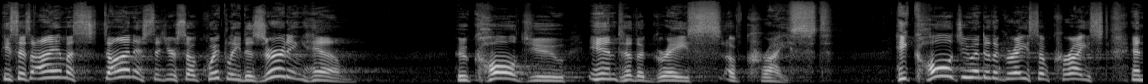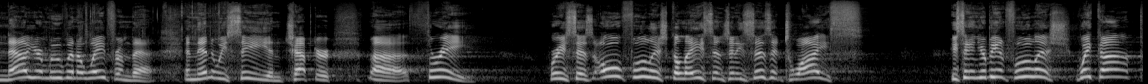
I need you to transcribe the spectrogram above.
he says, I am astonished that you're so quickly deserting him who called you into the grace of Christ. He called you into the grace of Christ, and now you're moving away from that. And then we see in chapter uh, 3 where he says, Oh, foolish Galatians, and he says it twice. He's saying, You're being foolish. Wake up.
